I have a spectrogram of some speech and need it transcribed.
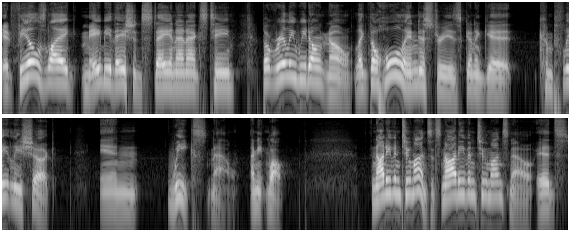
it feels like maybe they should stay in NXT, but really we don't know. Like the whole industry is going to get completely shook in weeks now. I mean, well, not even 2 months. It's not even 2 months now. It's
